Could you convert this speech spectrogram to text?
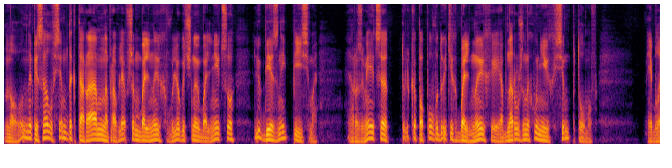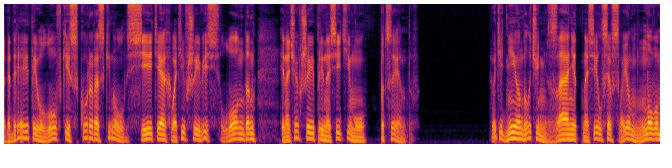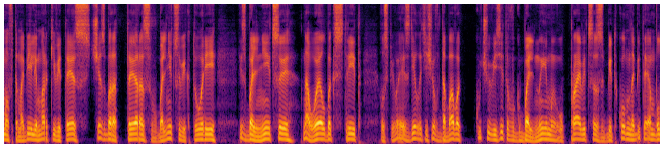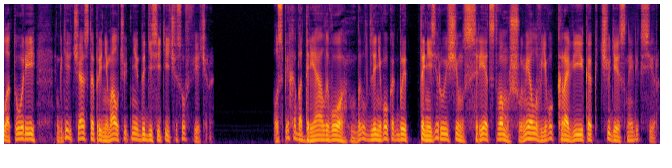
Но он написал всем докторам, направлявшим больных в легочную больницу, любезные письма — Разумеется, только по поводу этих больных и обнаруженных у них симптомов. И благодаря этой уловке скоро раскинул сети, охватившие весь Лондон и начавшие приносить ему пациентов. В эти дни он был очень занят, носился в своем новом автомобиле марки «Витес» Чесбора Террас в больницу Виктории, из больницы на Уэлбек-стрит, успевая сделать еще вдобавок кучу визитов к больным и управиться с битком набитой амбулаторией, где часто принимал чуть не до десяти часов вечера. Успех ободрял его, был для него как бы тонизирующим средством, шумел в его крови, как чудесный эликсир.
